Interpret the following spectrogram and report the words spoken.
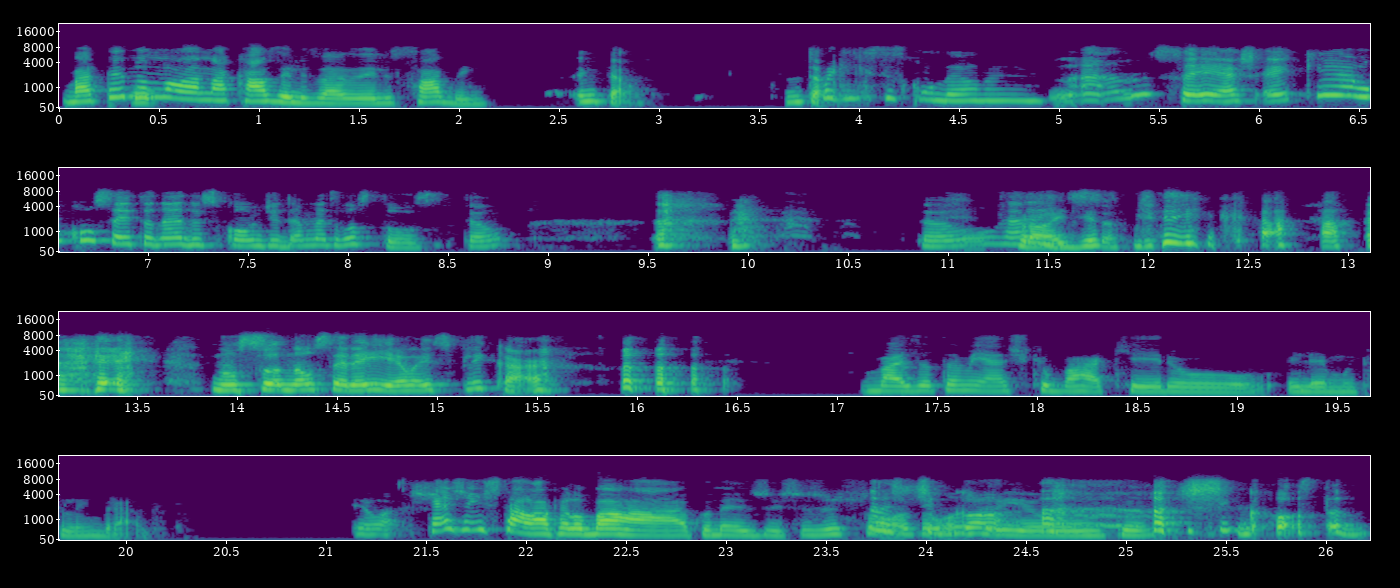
Batendo lá na casa, eles, eles sabem. então. Então, Por que, que se escondeu, né? Ah, não sei, acho, é que é o conceito, né, do escondido é mais gostoso. Então, então é Freud isso. explica. É, não, sou, não serei eu a explicar. Mas eu também acho que o barraqueiro, ele é muito lembrado. Eu acho. Que a gente tá lá pelo barraco, né, gente? A gente A fala gente pelo go- triunfo. A gente gosta do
